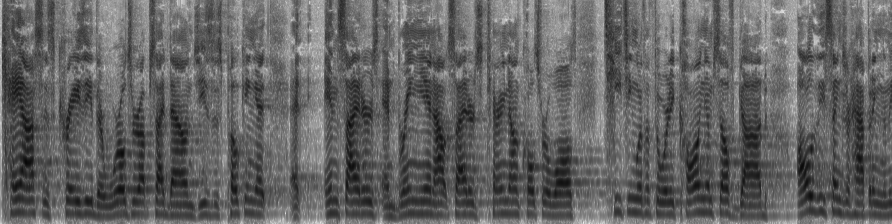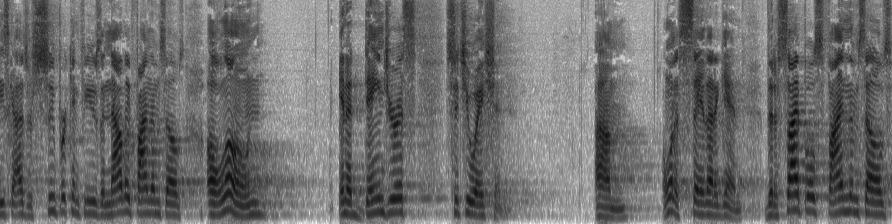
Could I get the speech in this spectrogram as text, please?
chaos is crazy. Their worlds are upside down. Jesus is poking at, at insiders and bringing in outsiders, tearing down cultural walls, teaching with authority, calling himself God. All of these things are happening, and these guys are super confused, and now they find themselves alone in a dangerous situation. Um, I want to say that again. The disciples find themselves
